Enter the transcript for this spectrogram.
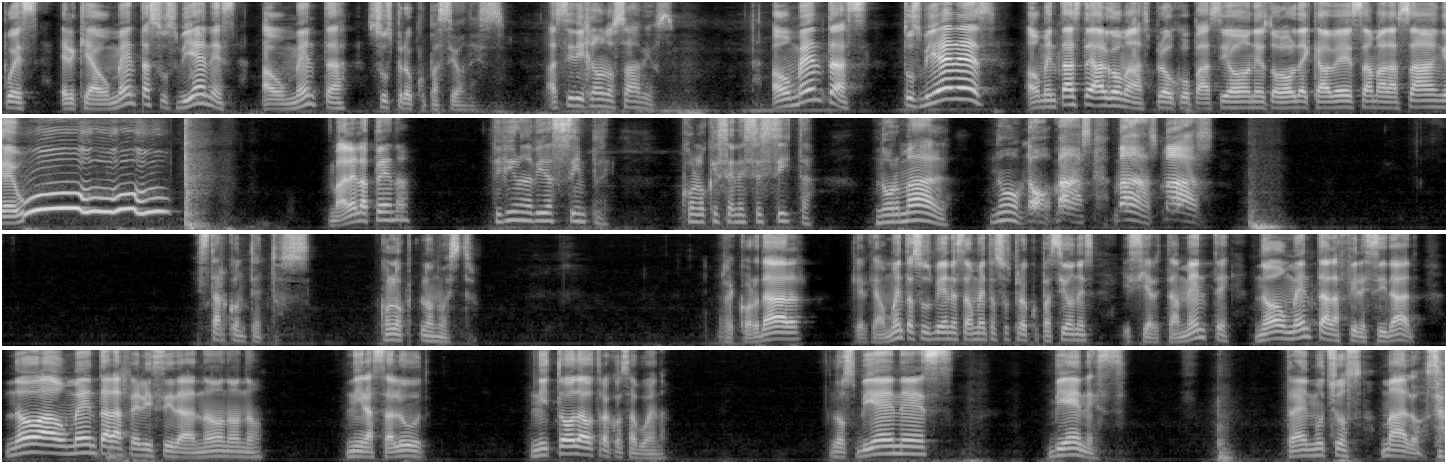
pues el que aumenta sus bienes aumenta sus preocupaciones. Así dijeron los sabios. Aumentas tus bienes, aumentaste algo más. Preocupaciones, dolor de cabeza, mala sangre. Uh, ¿Vale la pena? Vivir una vida simple, con lo que se necesita, normal. No, no, más, más, más. Estar contentos con lo, lo nuestro. Recordar que el que aumenta sus bienes aumenta sus preocupaciones y ciertamente no aumenta la felicidad. No aumenta la felicidad, no, no, no. Ni la salud, ni toda otra cosa buena. Los bienes, bienes, traen muchos malos,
